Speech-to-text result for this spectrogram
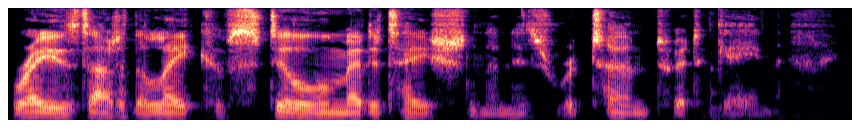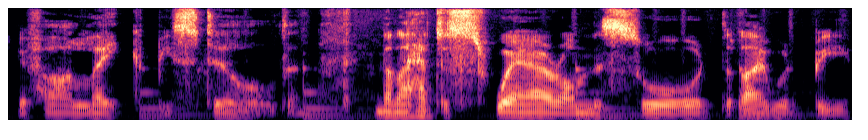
raised out of the lake of still meditation and is returned to it again if our lake be stilled and, and then i had to swear on this sword that i would be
